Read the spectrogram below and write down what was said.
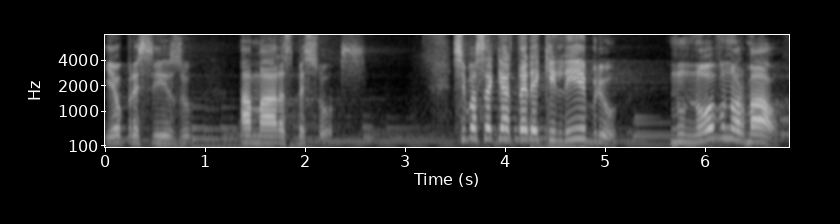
e eu preciso amar as pessoas. Se você quer ter equilíbrio no novo normal,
